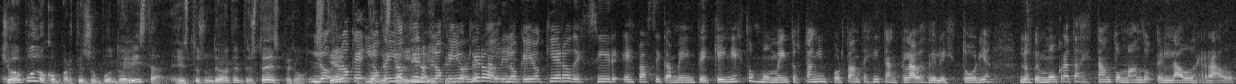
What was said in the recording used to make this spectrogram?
Yo puedo compartir su punto de vista. Esto es un debate entre ustedes, pero es Lo, cierto. lo que, lo ¿Dónde que está yo el quiero, lo que yo ¿Dónde quiero, lo que yo quiero decir es básicamente que en estos momentos tan importantes y tan claves de la historia, los demócratas están tomando el lado errado.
